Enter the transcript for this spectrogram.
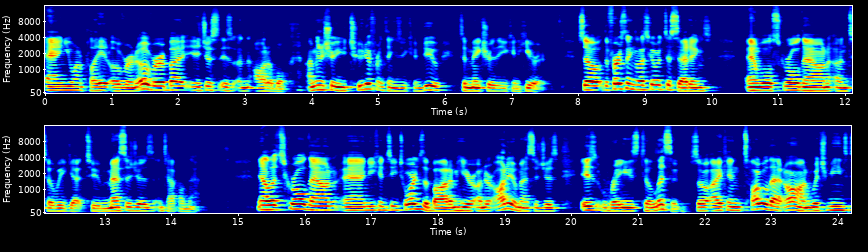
and you want to play it over and over, but it just is inaudible. I'm going to show you two different things you can do to make sure that you can hear it. So the first thing, let's go into settings and we'll scroll down until we get to messages and tap on that. Now let's scroll down and you can see towards the bottom here under audio messages is raise to listen. So I can toggle that on, which means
